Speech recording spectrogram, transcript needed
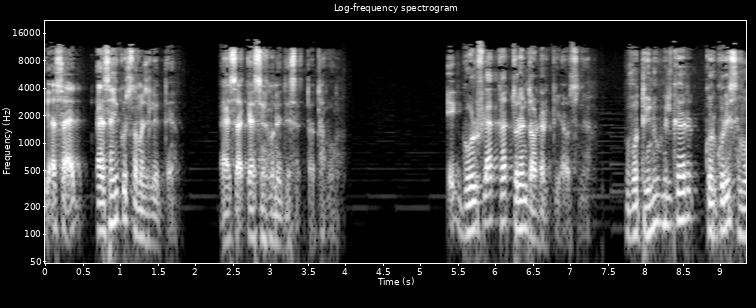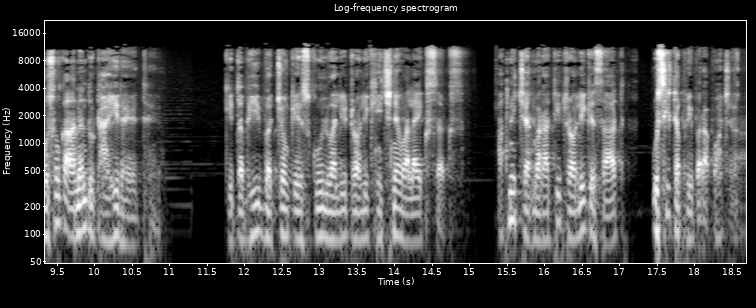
या शायद ऐसा ही कुछ समझ लेते हैं। ऐसा कैसे होने दे सकता था वो? एक गोल्ड फ्लैग का तुरंत ऑर्डर किया उसने। वो तीनों मिलकर कुरकुरे समोसों का आनंद उठा ही रहे थे, कि तभी बच्चों के स्कूल वाली ट्रॉली खींचने वाला एक शख्स अपनी चरमराती ट्रॉली के साथ उसी टपरी पर आ पहुँचा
